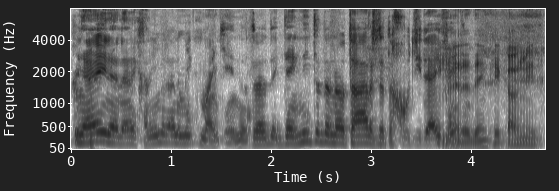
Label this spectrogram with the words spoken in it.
Nee, nee, nee. Ik ga niet met Annemiek het mandje in. Dat, eh, ik denk niet dat de notaris dat een goed idee Nee, vindt. dat denk ik ook niet.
